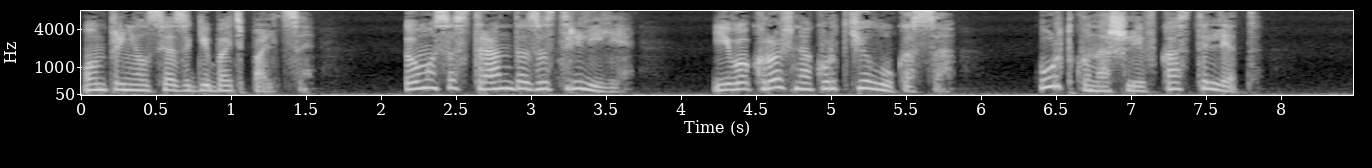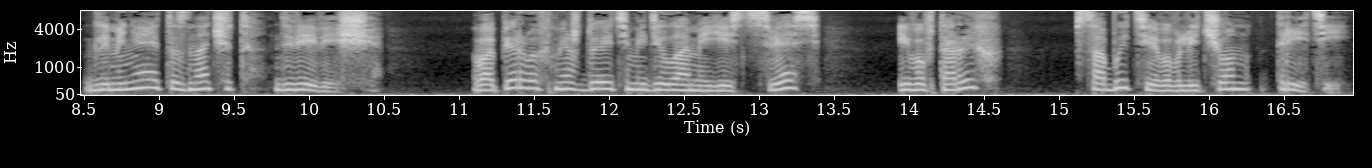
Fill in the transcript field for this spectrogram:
Он принялся загибать пальцы. Томаса Странда застрелили. Его кровь на куртке Лукаса. Куртку нашли в Кастеллет. Для меня это значит две вещи. Во-первых, между этими делами есть связь, и, во-вторых, в событие вовлечен третий.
